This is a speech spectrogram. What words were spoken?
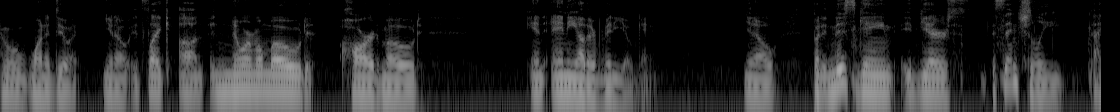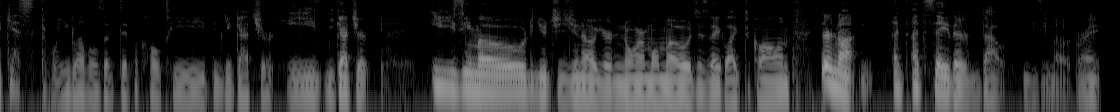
who want to do it. You know, it's like a normal mode, hard mode in any other video game. You know, but in this game, there's essentially, I guess, three levels of difficulty. You got your e, you got your easy mode, which is you know your normal modes as they like to call them. They're not. I'd say they're about easy mode, right?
